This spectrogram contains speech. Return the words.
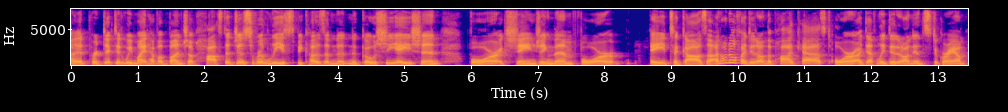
I had predicted we might have a bunch of hostages released because of the negotiation for exchanging them for aid to Gaza. I don't know if I did it on the podcast or I definitely did it on Instagram.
